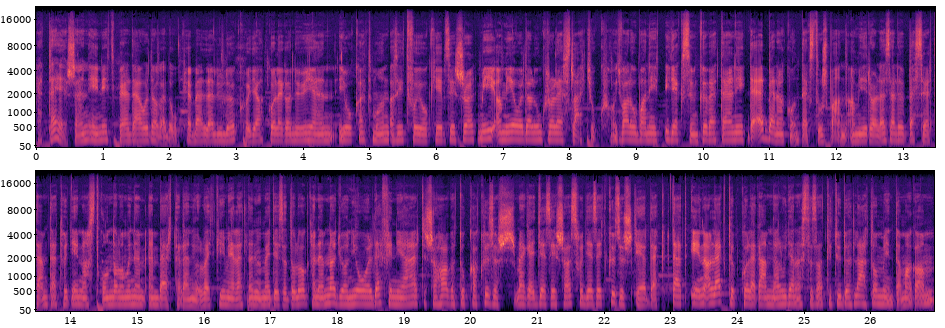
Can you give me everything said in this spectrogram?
Hát teljesen. Én itt például dagadó kebellel ülök, hogy a kolléganő ilyen jókat mond az itt folyó képzésről. Mi a mi oldalunkról ezt látjuk, hogy valóban itt igyekszünk követelni, de ebben a kontextusban, amiről ezelőtt beszéltem, tehát hogy én azt gondolom, hogy nem embertelenül vagy kíméletlenül megy ez a dolog, hanem nagyon jól definiált, és a hallgatókkal közös megegyezés az, hogy ez egy közös érdek. Tehát én a legtöbb kollégámnál ugyanazt az attitűdöt látom, mint a magam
